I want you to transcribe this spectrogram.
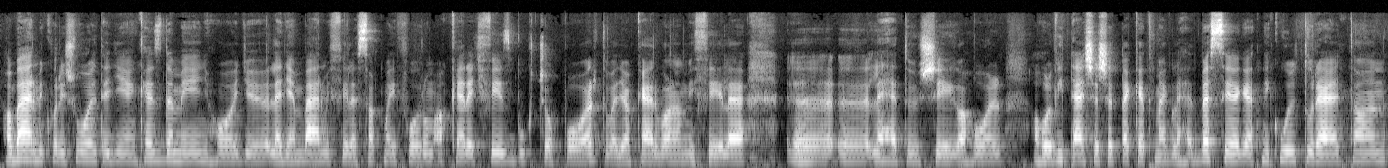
Ha bármikor is volt egy ilyen kezdemény, hogy legyen bármiféle szakmai fórum, akár egy Facebook csoport, vagy akár valamiféle ö, ö, lehetőség, ahol, ahol vitás eseteket meg lehet beszélgetni kulturáltan,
